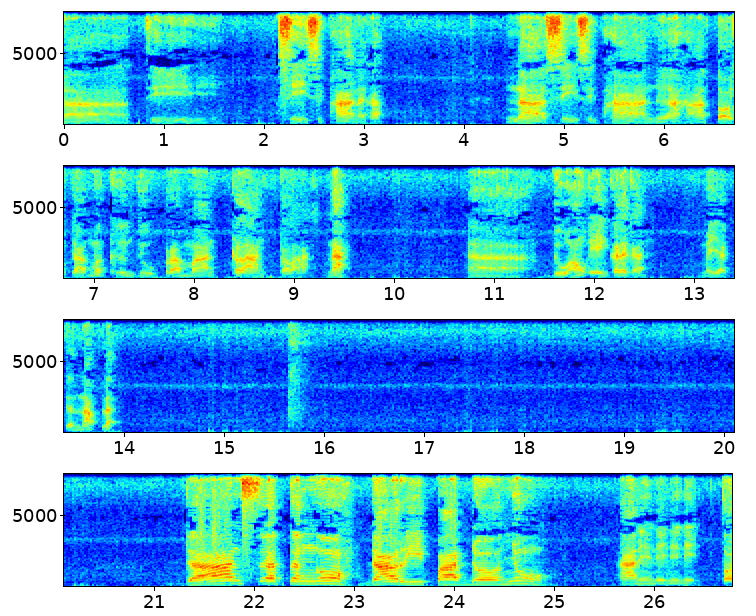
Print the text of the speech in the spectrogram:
น้าที่ 45 นะครับ หน้า 45 เนื้อหาต่อจากเมื่อคืนอยู่ประมาณกลางกลางๆนะอ่าดูเอาเองก็แล้วกัน ไม่อยากจะนับแล้ว dan setengah daripadanya ah ni ni ni ni ต่อ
